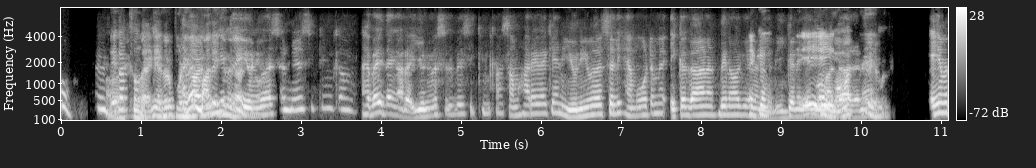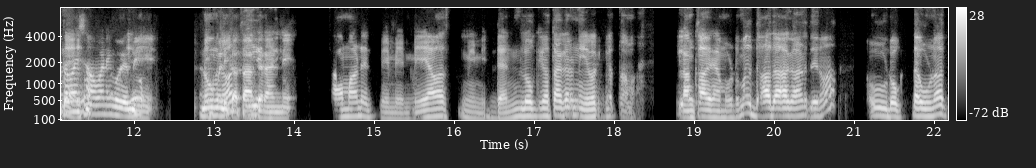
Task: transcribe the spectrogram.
ඔව්. ඒකත් හොඳයි පොඩි. යුනිවර්සල් බේසිකින්කම් හැබැයි දැන් අර යුනිවර්සල් බේසිකින්කම් සමහරව කියන යුනිවර්සලි හැමෝටම එක ගානක් දෙනවා කියන ඉගෙන. එහෙම. තමයි සාමානෙන් ඔය මේ නෝමලි කතා කරන්නේ සාමාන්‍ය මේ- මේ මේ අවස් දැන් ලෝක කතා කරන ඒවක ගත්තම ලංකාව හැමෝටම දාදා ගාන දෙනවා ඌ ඩොක්ට වුණත්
